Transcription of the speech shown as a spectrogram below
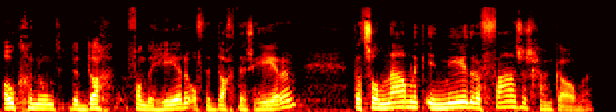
ook genoemd de dag van de Heren of de dag des Heren, dat zal namelijk in meerdere fases gaan komen.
